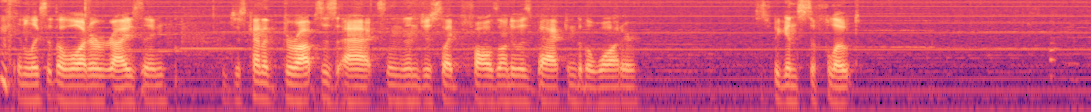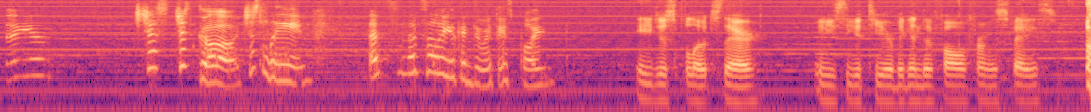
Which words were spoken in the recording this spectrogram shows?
and looks at the water rising. He just kind of drops his axe and then just like falls onto his back into the water. Just begins to float. Just, just go. Just leave. That's that's all you can do at this point. He just floats there, and you see a tear begin to fall from his face.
